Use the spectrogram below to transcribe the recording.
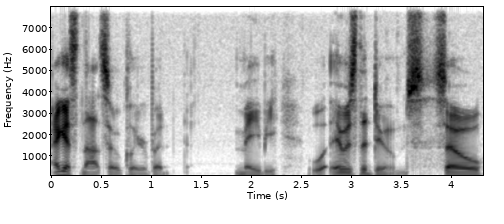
I guess not so clear, but maybe it was the Dooms. So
